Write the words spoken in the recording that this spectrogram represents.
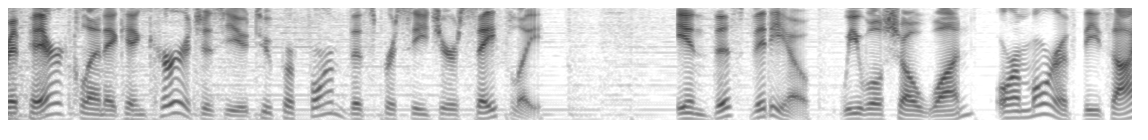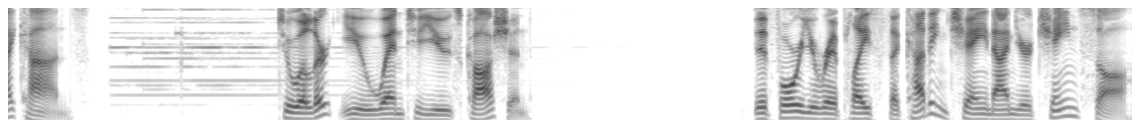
Repair Clinic encourages you to perform this procedure safely. In this video, we will show one or more of these icons to alert you when to use caution. Before you replace the cutting chain on your chainsaw,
